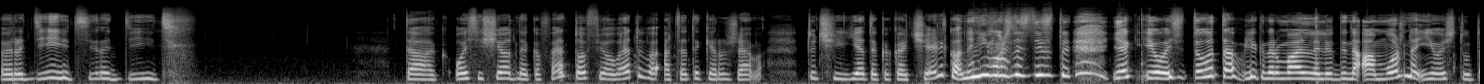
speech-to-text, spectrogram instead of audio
радіють, всі радіють. Так, ось іще одне кафе, то фіолетове, а це таке рожеве. Тут ще є така качелька, на ній можна сісти, як і ось тут, як нормальна людина, а можна і ось тут.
